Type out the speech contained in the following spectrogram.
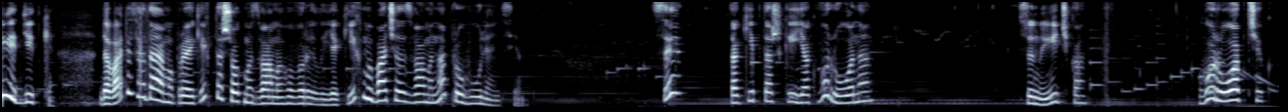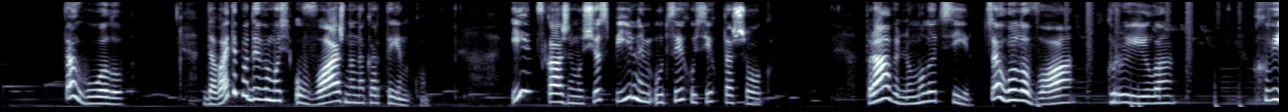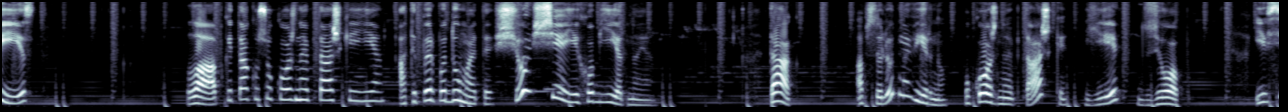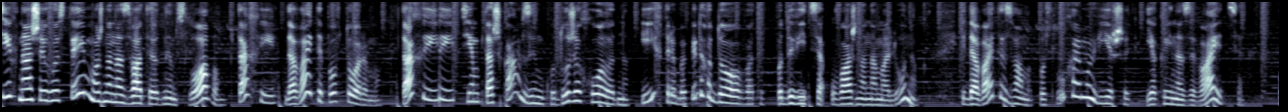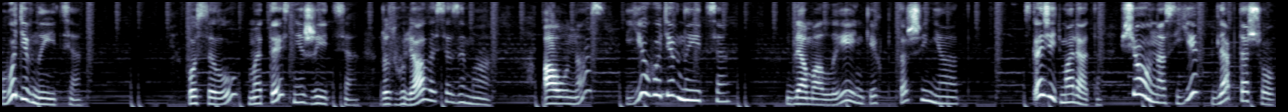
Привіт, дітки! Давайте згадаємо, про яких пташок ми з вами говорили, яких ми бачили з вами на прогулянці. Це такі пташки, як ворона, синичка, горобчик та голуб. Давайте подивимось уважно на картинку. І скажемо, що спільним у цих усіх пташок. Правильно, молодці. Це голова, крила, хвіст. Лапки також у кожної пташки є. А тепер подумайте, що ще їх об'єднує? Так, абсолютно вірно, у кожної пташки є дзьоб. І всіх наших гостей можна назвати одним словом птахи. Давайте повторимо. Птахи. Цим пташкам взимку дуже холодно, і їх треба підгодовувати. Подивіться уважно на малюнок. І давайте з вами послухаємо віршик, який називається Годівниця. По селу мете сніжиця, розгулялася зима. А у нас є годівниця для маленьких пташенят. Скажіть, малята, що у нас є для пташок?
